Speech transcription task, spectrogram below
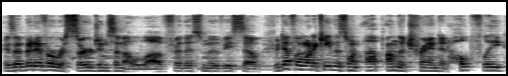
there's a bit of a resurgence and a love for this movie, so we definitely want to keep this one up on the trend and hope hopefully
